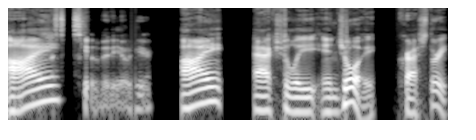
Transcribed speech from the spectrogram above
I skip the video here. I actually enjoy Crash 3.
